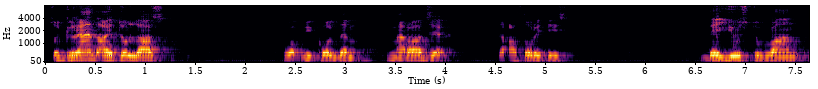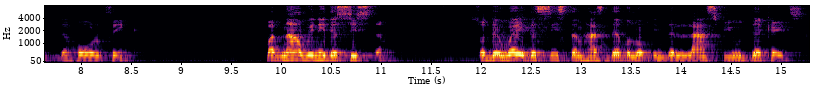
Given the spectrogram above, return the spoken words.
So grand ayatollahs, what we call them maraja, the authorities, they used to run the whole thing. But now we need a system. So the way the system has developed in the last few decades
